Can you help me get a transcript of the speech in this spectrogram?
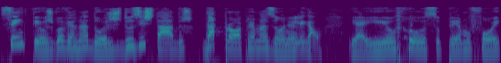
sem ter os governadores dos estados da própria Amazônia Legal. E aí o, o Supremo foi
